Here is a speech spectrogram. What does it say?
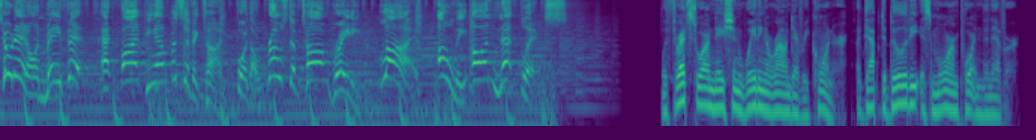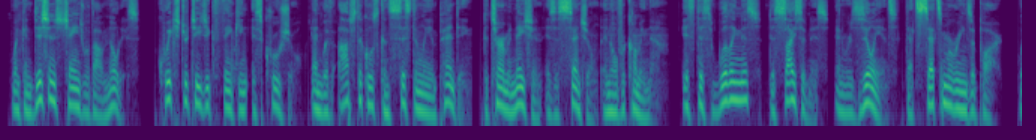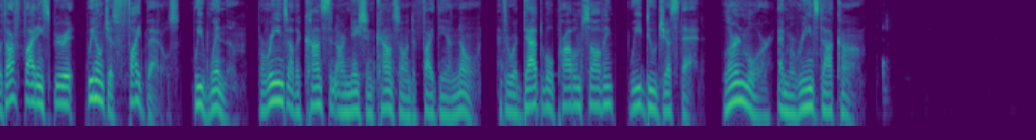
Tune in on May 5th at 5 p.m. Pacific time for the Roast of Tom Brady, live only on Netflix. With threats to our nation waiting around every corner, adaptability is more important than ever. When conditions change without notice, quick strategic thinking is crucial. And with obstacles consistently impending, determination is essential in overcoming them. It's this willingness, decisiveness, and resilience that sets Marines apart. With our fighting spirit, we don't just fight battles, we win them. Marines are the constant our nation counts on to fight the unknown. And through adaptable problem solving, we do just that. Learn more at marines.com.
